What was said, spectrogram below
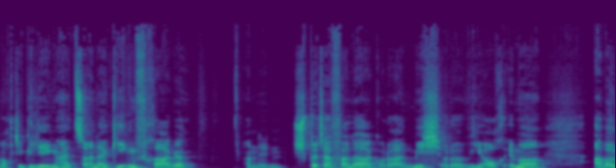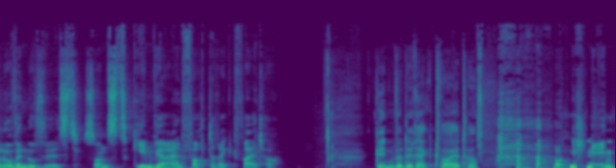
noch die Gelegenheit zu einer Gegenfrage an den Splitter Verlag oder an mich oder wie auch immer, aber nur wenn du willst. Sonst gehen wir einfach direkt weiter. Gehen wir direkt weiter. okay.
